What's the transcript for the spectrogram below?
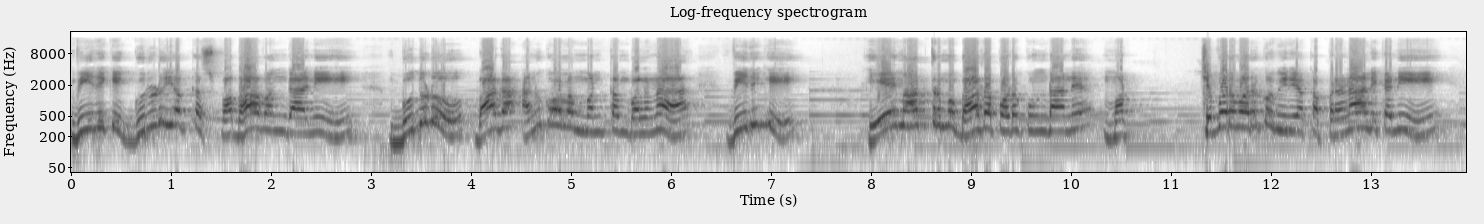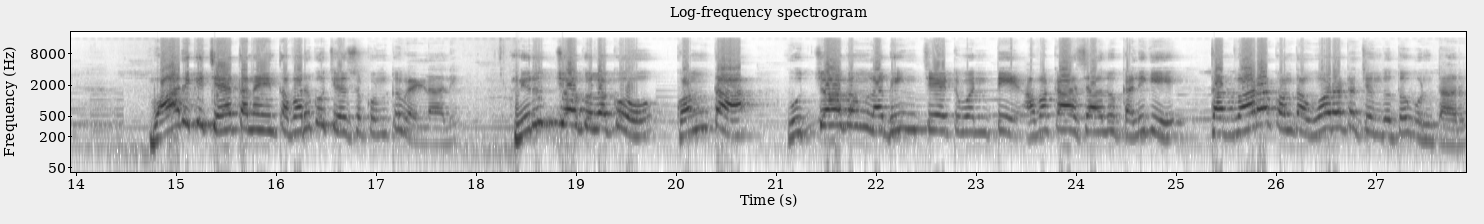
వీరికి గురుడు యొక్క స్వభావం కానీ బుధుడు బాగా అనుకూలం ఉండటం వలన వీరికి ఏమాత్రము బాధపడకుండానే మొ చివరి వరకు వీరి యొక్క ప్రణాళికని వారికి చేతనైనంత వరకు చేసుకుంటూ వెళ్ళాలి. నిరుద్యోగులకు కొంత ఉద్యోగం లభించేటువంటి అవకాశాలు కలిగి తద్వారా కొంత ఊరట చెందుతూ ఉంటారు.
